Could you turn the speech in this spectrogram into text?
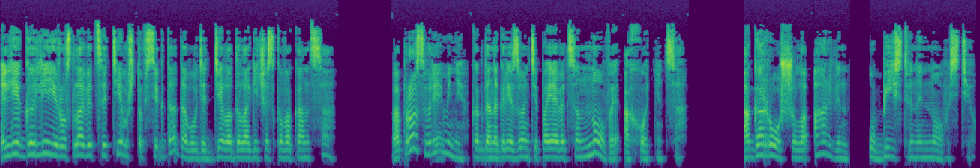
Лига Лиру славится тем, что всегда доводит дело до логического конца, Вопрос времени, когда на горизонте появится новая охотница. Огорошила Арвин убийственной новостью.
